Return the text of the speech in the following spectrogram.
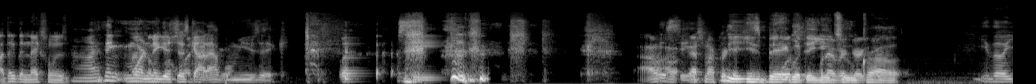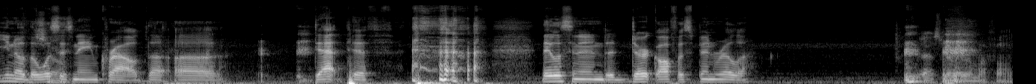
I think the next one is I think more Like niggas just got. Apple Music. Let's see. I, We'll I- see. that's my prediction. He's big We'll with the YouTube Durk- crowd. the you know the what's his name crowd the uh DatPiff. they listening to Durk off of Spinrilla. Yeah, it's been on my phone.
